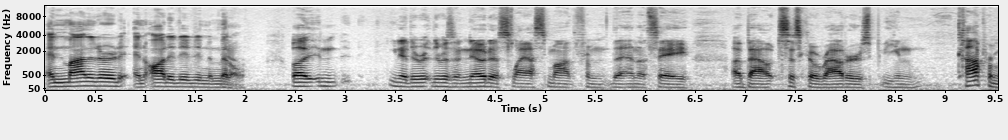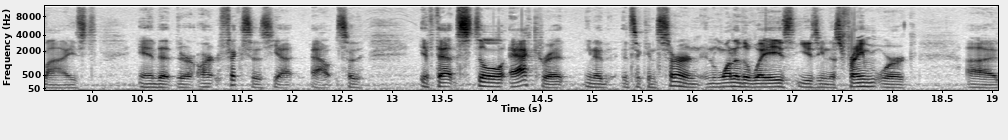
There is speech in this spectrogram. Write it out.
and monitored and audited in the middle. Yeah. Well, in, you know, there, there was a notice last month from the NSA about Cisco routers being compromised and that there aren't fixes yet out. So if that's still accurate, you know, it's a concern. And one of the ways using this framework, uh,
